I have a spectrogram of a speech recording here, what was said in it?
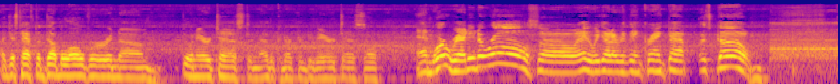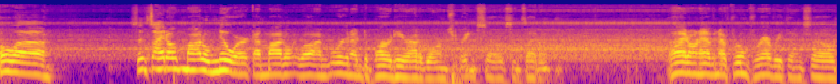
I just have to double over and um, do an air test and other conductor do the air test. So, and we're ready to roll. So, hey, we got everything cranked up. Let's go. Oh, uh, since I don't model Newark, I'm modeling, well, I'm, we're going to depart here out of Warm Springs, so since I don't, I don't have enough room for everything, so,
